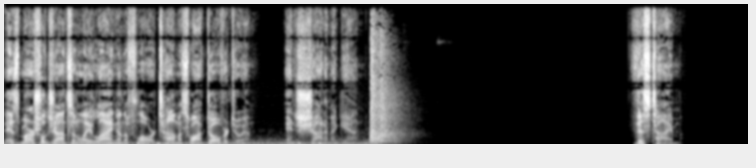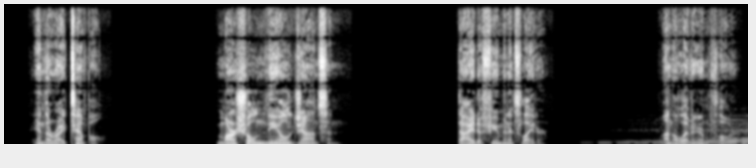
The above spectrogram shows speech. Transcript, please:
As Marshal Johnson lay lying on the floor, Thomas walked over to him and shot him again. This time, in the right temple. Marshal Neil Johnson died a few minutes later on the living room floor.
